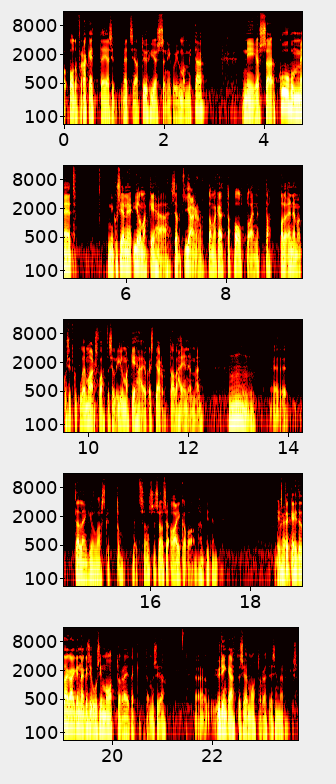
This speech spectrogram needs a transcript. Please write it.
po- poltat raketteja ja sitten menet siellä tyhjössä niin kuin ilman mitään. Niin jos sä kuuhun meet, niin kuin siellä ei ole ilmakehää, se joudut jarruttamaan, käyttää polttoainetta paljon enemmän kuin sitten kun tulee Mars-vahta siellä ilmakehää, joka sitten jarruttaa vähän enemmän. mm. Et, et, tälleenkin on laskettu. Et se, on se, se on se aika vaan vähän pitempi. Ja Okei. sitten kehitetään kaiken näköisiä uusia moottoreitakin, tämmöisiä ydinkäyttöisiä moottoreita esimerkiksi.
